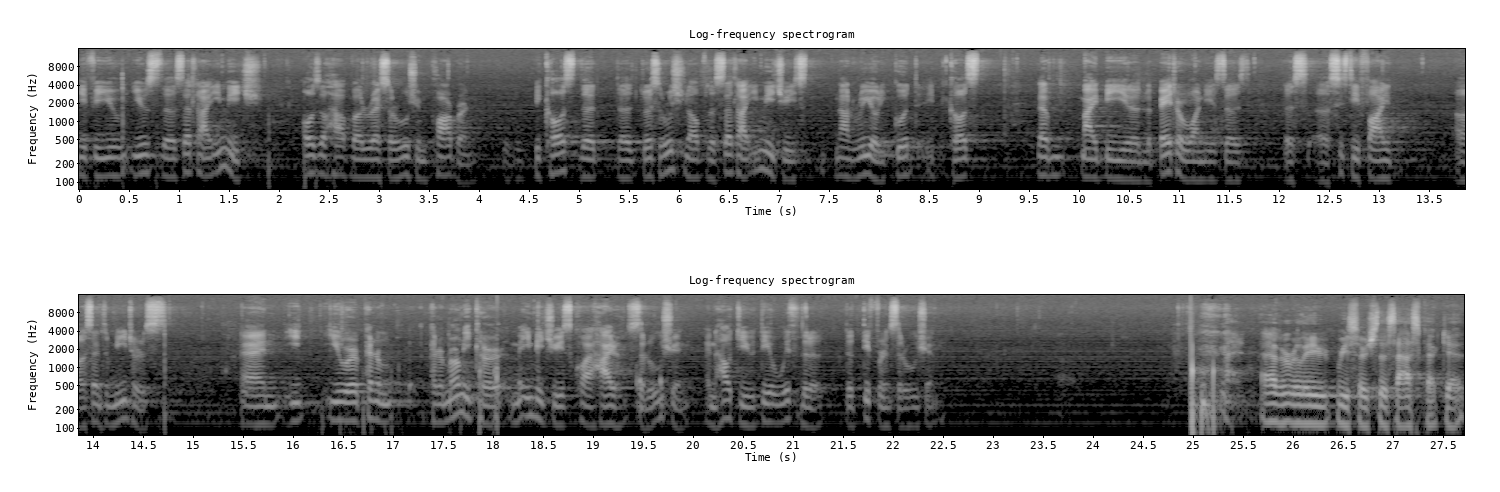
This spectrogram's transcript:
if you use the satellite image, also have a resolution problem because the, the resolution of the satellite image is not really good because there might be uh, the better one is uh, uh, 65 uh, centimeters, and it, your panoramic image is quite high resolution. And how do you deal with the, the different solution? I haven't really researched this aspect yet.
